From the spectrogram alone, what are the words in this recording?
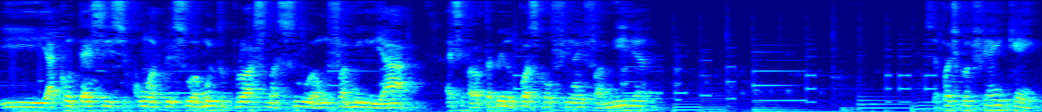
E acontece isso com uma pessoa muito próxima sua, um familiar. Aí você fala, também não posso confiar em família. Você pode confiar em quem?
